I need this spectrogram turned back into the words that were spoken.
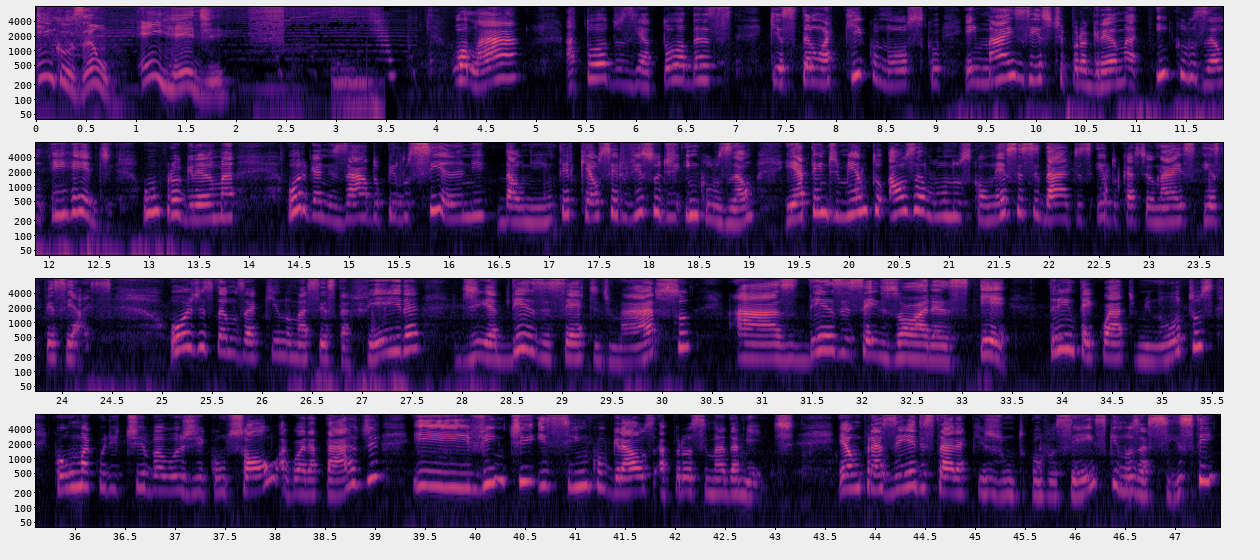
Inclusão em Rede. Olá a todos e a todas que estão aqui conosco em mais este programa Inclusão em Rede, um programa organizado pelo CIANE da Uninter, que é o Serviço de Inclusão e Atendimento aos Alunos com Necessidades Educacionais Especiais. Hoje estamos aqui numa sexta-feira, dia 17 de março, às 16 horas e 34 minutos, com uma Curitiba hoje com sol, agora à tarde, e 25 graus aproximadamente. É um prazer estar aqui junto com vocês que nos assistem.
